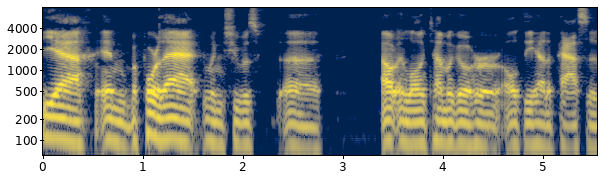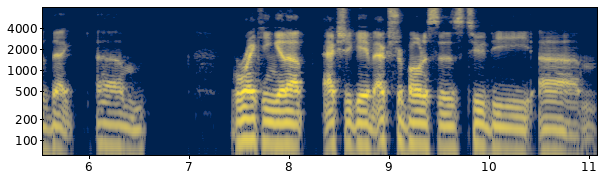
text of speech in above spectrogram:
Yeah, and before that, when she was uh, out a long time ago, her ulti had a passive that um, ranking it up actually gave extra bonuses to the um,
